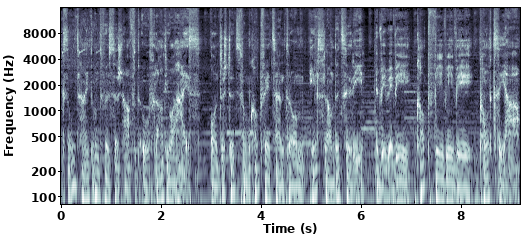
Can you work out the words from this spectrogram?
Gesundheit und Wissenschaft auf Radio 1. Unterstützt vom Kopfwehzentrum Irlande Zürich. www.kopfwww.ch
